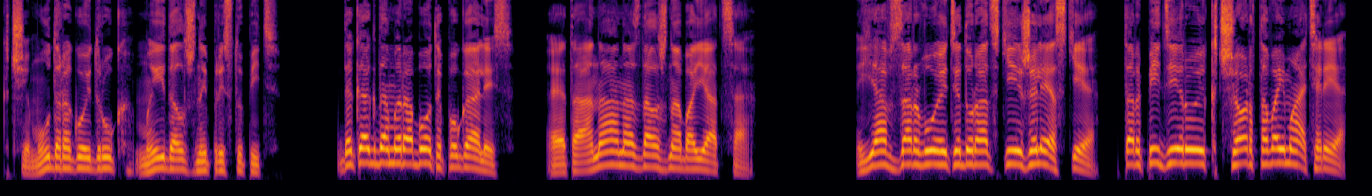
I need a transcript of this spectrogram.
К чему, дорогой друг, мы и должны приступить. Да когда мы работы пугались? Это она нас должна бояться. Я взорву эти дурацкие железки! Торпедирую к чертовой матери!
